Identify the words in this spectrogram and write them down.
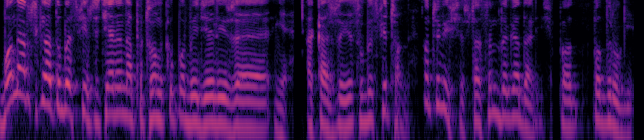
Bo na przykład ubezpieczyciele na początku powiedzieli, że nie, a każdy jest ubezpieczony. Oczywiście, z czasem dogadaliśmy. Po, po drugie,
